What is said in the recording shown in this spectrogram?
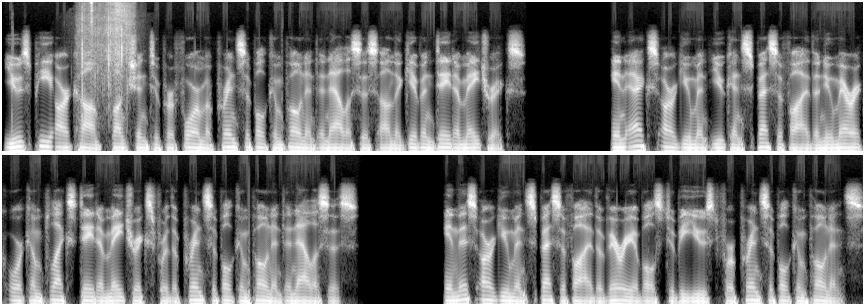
Use prcomp function to perform a principal component analysis on the given data matrix. In X argument you can specify the numeric or complex data matrix for the principal component analysis. In this argument specify the variables to be used for principal components.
